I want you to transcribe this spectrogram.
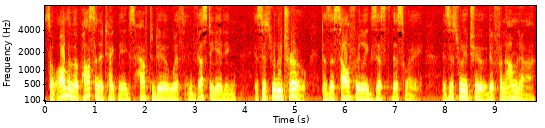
So, all the Vipassana techniques have to do with investigating is this really true? Does the self really exist this way? Is this really true? Do phenomena,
